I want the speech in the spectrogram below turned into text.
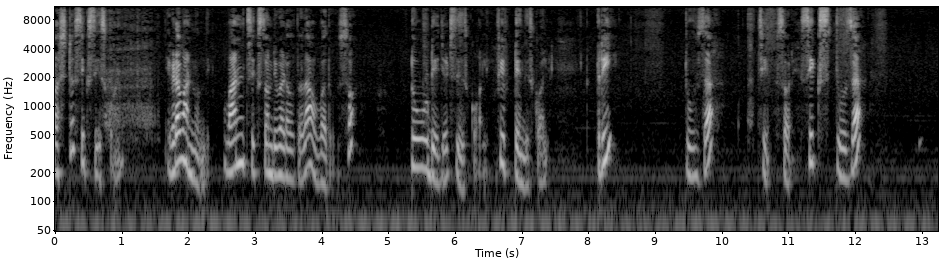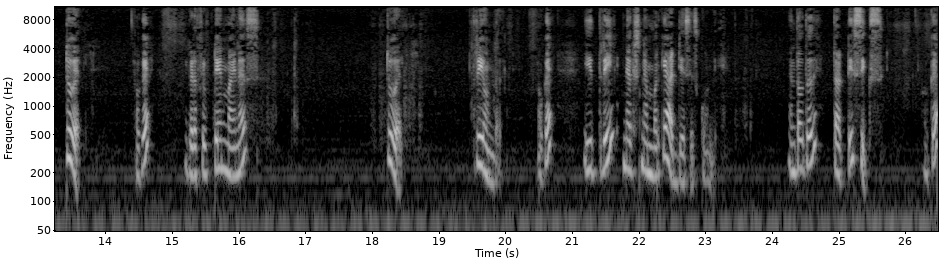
ఫస్ట్ సిక్స్ తీసుకోండి. ఇక్కడ వన్ ఉంది. వన్ సిక్స్తో డివైడ్ అవుతుందా? అవ్వదు. సో టూ డిజిట్స్ తీసుకోవాలి. ఫిఫ్టీన్ తీసుకోవాలి. త్రీ టూ జా సారీ సిక్స్ టూ జా ట్వెల్వ్. ఓకే? ఇక్కడ ఫిఫ్టీన్ మైనస్ ట్వెల్వ్. త్రీ ఉండదు. ఓకే? ఈ త్రీ నెక్స్ట్ నెంబర్కి యాడ్ చేసేసుకోండి. ఎంత అవుతుంది? Thirty six. ఓకే?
